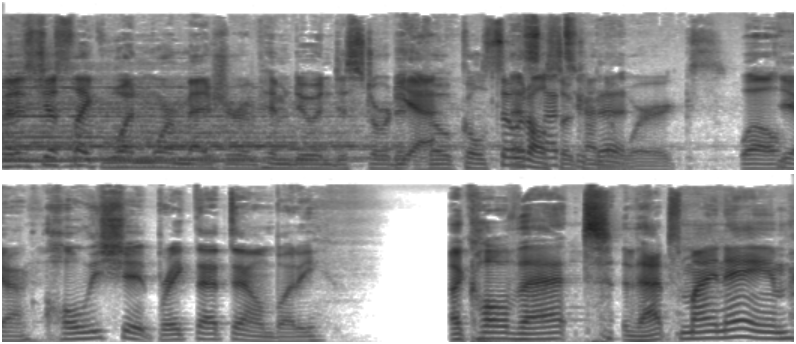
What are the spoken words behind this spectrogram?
But it's just like one more measure of him doing distorted Yeah. vocals, so That's it also kind of works. Well, Yeah. Holy shit! Break that down, buddy. I call that that's my name,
